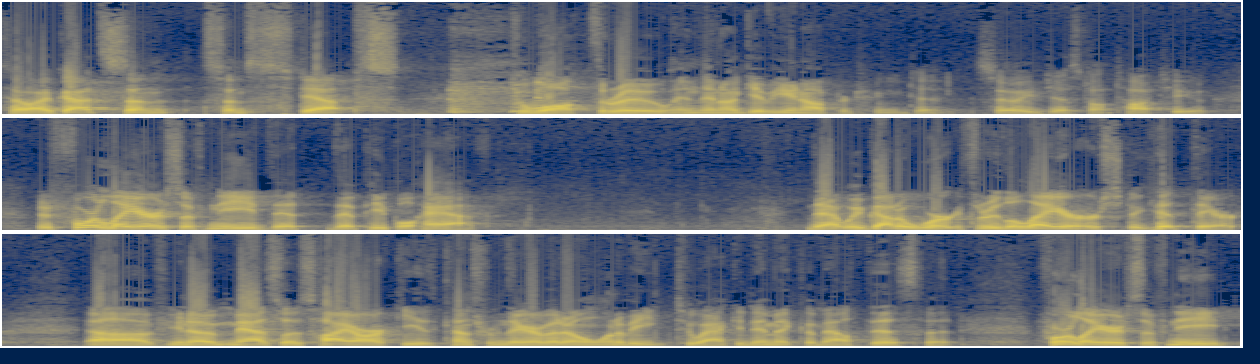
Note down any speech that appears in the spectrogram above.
So I've got some, some steps to walk through, and then I'll give you an opportunity to, so I just don't talk to you. There's four layers of need that, that people have. That we've got to work through the layers to get there. Uh, you know, Maslow's hierarchy comes from there, but I don't want to be too academic about this. But four layers of need.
